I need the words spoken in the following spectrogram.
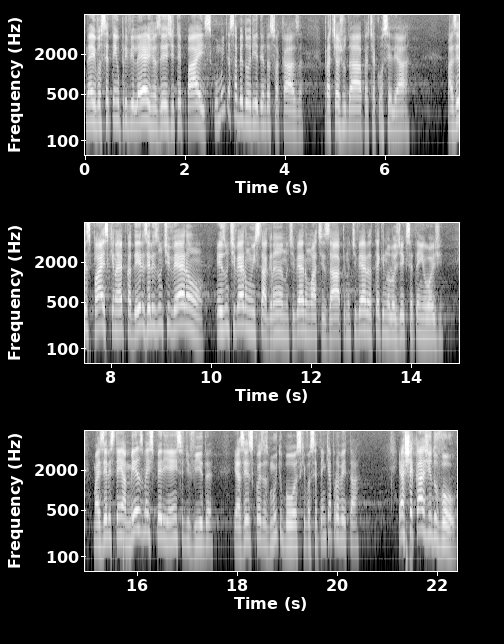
Né, e você tem o privilégio, às vezes, de ter pais com muita sabedoria dentro da sua casa, para te ajudar, para te aconselhar. Às vezes, pais que na época deles, eles não tiveram, eles não tiveram um Instagram, não tiveram um WhatsApp, não tiveram a tecnologia que você tem hoje, mas eles têm a mesma experiência de vida e às vezes coisas muito boas que você tem que aproveitar. É a checagem do voo.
